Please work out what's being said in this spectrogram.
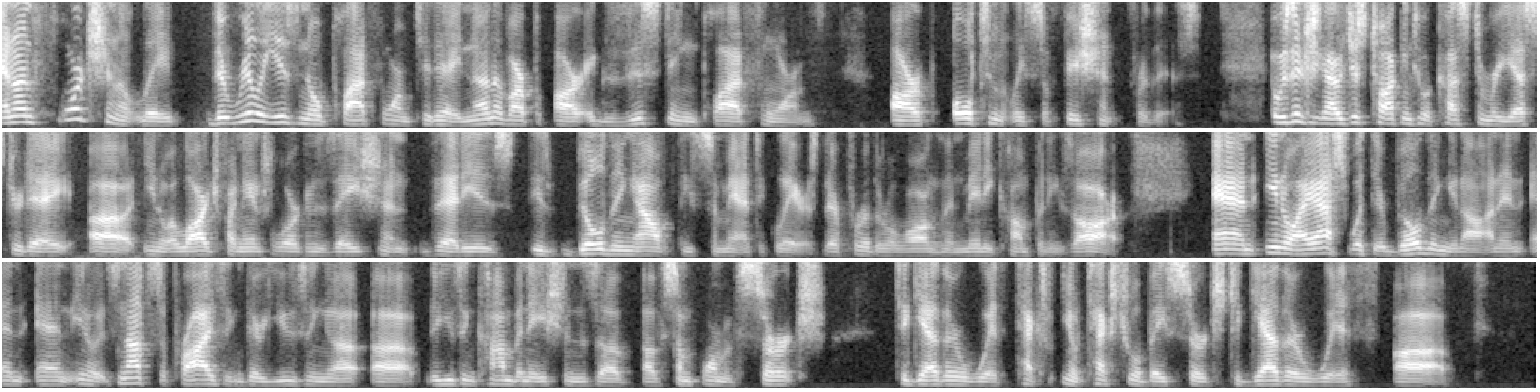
And unfortunately, there really is no platform today. None of our, our existing platforms are ultimately sufficient for this. It was interesting. I was just talking to a customer yesterday, uh, you know, a large financial organization that is is building out these semantic layers. They're further along than many companies are. And you know, I asked what they're building it on, and and and you know, it's not surprising they're using a, they're using combinations of of some form of search together with text, you know, textual based search together with uh,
